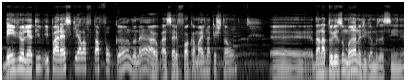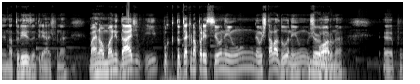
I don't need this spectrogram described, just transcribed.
Bem violento e, e parece que ela tá focando, né? A, a série foca mais na questão é, da natureza humana, digamos assim, né? Natureza, entre aspas, né? Mas na humanidade, e por, tanto é que não apareceu nenhum, nenhum instalador, nenhum esporo, né? É, por,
